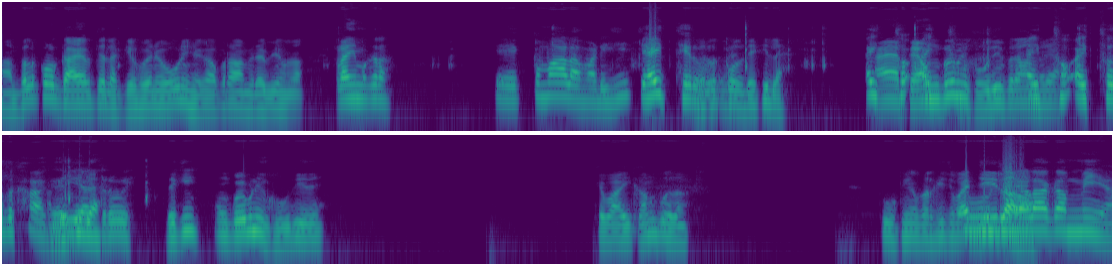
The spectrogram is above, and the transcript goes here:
ਹਾਂ ਬਿਲਕੁਲ ਗਾਇਬ ਤੇ ਲੱਗੇ ਹੋਏ ਨੇ ਉਹ ਨਹੀਂ ਹੈਗਾ ਭਰਾ ਮੇਰਾ ਵੀ ਹੁੰਦਾ ਟਰਾਈ ਮਗਰ ਇਹ ਕਮਾਲਾ ਮੜੀ ਜੀ ਤੇ ਇੱਥੇ ਰੋਕ। ਬਿਲਕੁਲ ਦੇਖੀ ਲੈ। ਇੱਥੋਂ ਉਂਗਲ ਵੀ ਨਹੀਂ ਖੂਦੀ ਭਰਾ ਮੇਰਾ। ਇੱਥੋਂ ਇੱਥੋਂ ਦਿਖਾ ਲੈ। ਆਰਡਰ ਓਏ ਦੇਖੀ ਉਂਗਲ ਵੀ ਨਹੀਂ ਖੂਦੀ ਇਹਦੇ। ਚਵਾਈ ਕੰਮ ਕੋਦਾ ਟੂਟੀਆਂ ਵਰਗੀ ਚਵਾਈ ਜੀ ਲਾ। ਵਾਲਾ ਕੰਮ ਹੀ ਆ।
